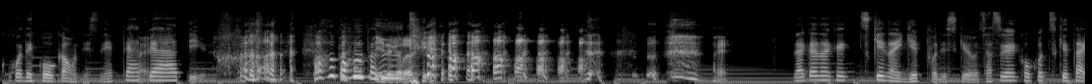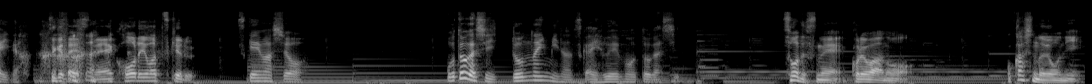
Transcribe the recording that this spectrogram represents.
ここで効果音ですね。ぴゃーぴゃーっていう。パフパフって言いながら。はい。なかなかつけないゲッポですけど、さすがにここつけたいな。つけたいですね。これはつける。つけましょう。音菓子、どんな意味なんですか ?FM 音菓子。そうですね。これはあの、お菓子のように、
